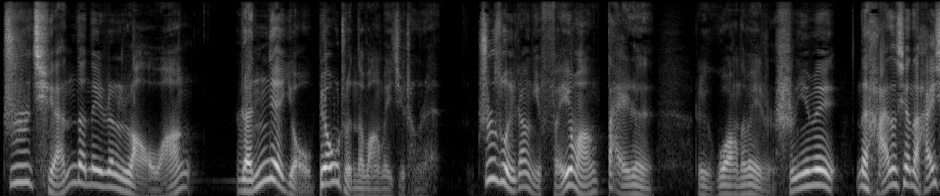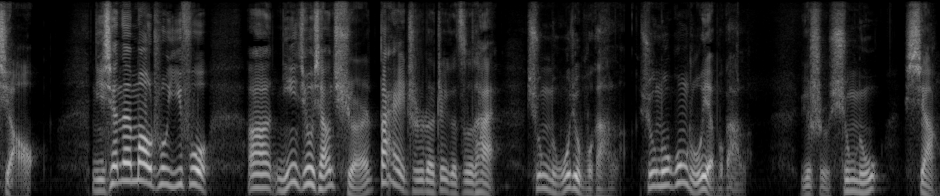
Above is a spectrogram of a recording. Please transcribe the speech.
之前的那任老王，人家有标准的王位继承人，之所以让你肥王代任这个国王的位置，是因为那孩子现在还小，你现在冒出一副。啊，你就想取而代之的这个姿态，匈奴就不干了，匈奴公主也不干了。于是匈奴向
